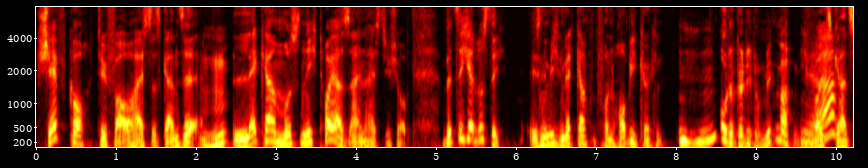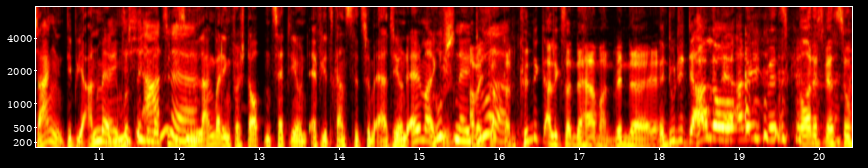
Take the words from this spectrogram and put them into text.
Chefkoch TV heißt das Ganze. Lecker muss nicht teuer sein, heißt die Show. Wird sicher lustig. Ist nämlich ein Wettkampf von Hobbyköchen. Oh, da könnt ihr doch mitmachen. Ich Ja. wollte es gerade sagen, Dippi anmelden. Du Meld musst dich nicht immer an, zu diesem langweiligen, verstaubten ZD und F. Jetzt kannst du zum RT und L mal Ruf gehen. schnell Aber ich durch. glaube, dann kündigt Alexander Herrmann, wenn der. Wenn du dir da Hallo. auch Hallo, ich bin's. Oh, das wäre so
